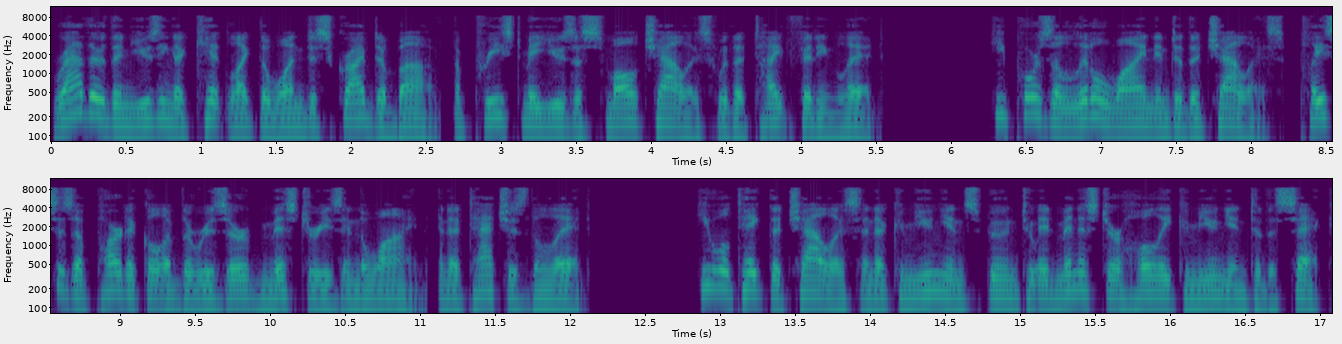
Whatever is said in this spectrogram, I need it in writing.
Rather than using a kit like the one described above, a priest may use a small chalice with a tight-fitting lid. He pours a little wine into the chalice, places a particle of the reserved mysteries in the wine, and attaches the lid. He will take the chalice and a communion spoon to administer Holy Communion to the sick.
